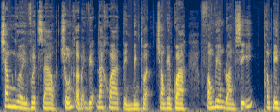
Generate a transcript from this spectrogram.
trăm người vượt rào trốn khỏi Bệnh viện Đa khoa tỉnh Bình Thuận trong đêm qua, phóng viên đoàn sĩ thông tin.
